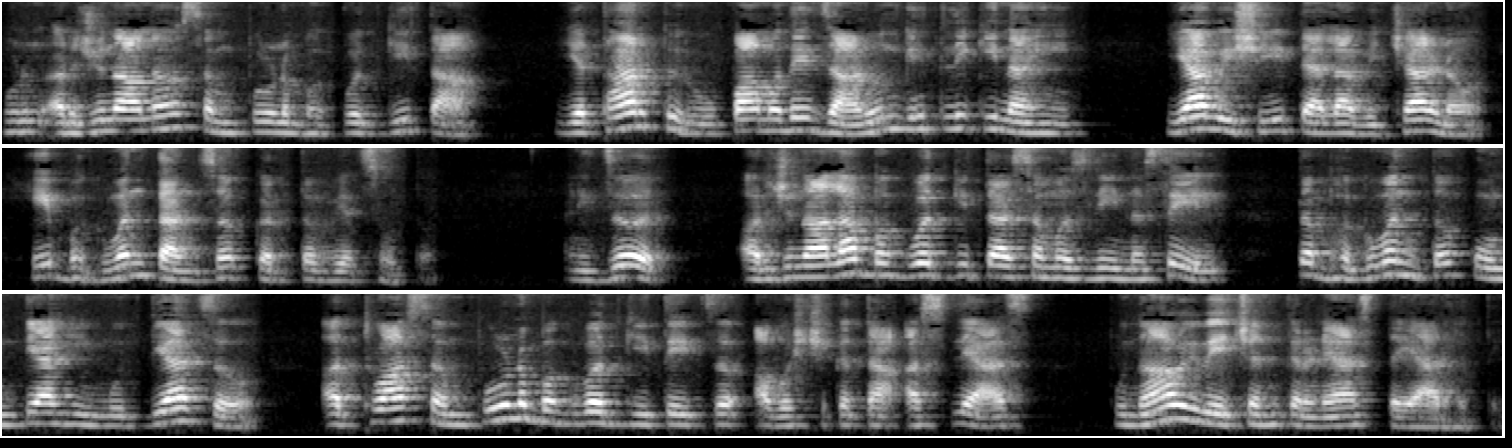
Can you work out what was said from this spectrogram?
म्हणून अर्जुनानं संपूर्ण भगवद्गीता यथार्थ रूपामध्ये जाणून घेतली की नाही याविषयी त्याला विचारणं हे भगवंतांचं कर्तव्यच होतं. आणि जर अर्जुनाला भगवद्गीता समजली नसेल तर भगवंत कोणत्याही मुद्द्याचं अथवा संपूर्ण भगवद्गीतेचं आवश्यकता असल्यास पुन्हा विवेचन करण्यास तयार होते.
